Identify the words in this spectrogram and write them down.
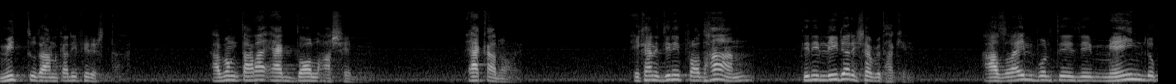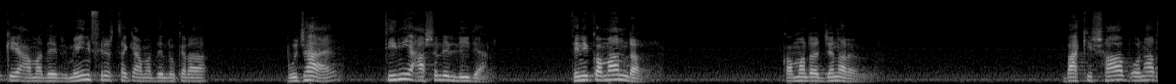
মৃত্যু দানকারী ফেরেস্তা এবং তারা এক দল আসেন, একা নয়। এখানে যিনি প্রধান, তিনি লিডার হিসাবে থাকেন। আজরাইল বলতে যে মেইন লোককে আমাদের মেইন ফেরেস্তাকে আমাদের লোকেরা বুঝায়, তিনি আসলে লিডার, তিনি কমান্ডার কমান্ডার জেনারেল। বাকি সব ওনার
